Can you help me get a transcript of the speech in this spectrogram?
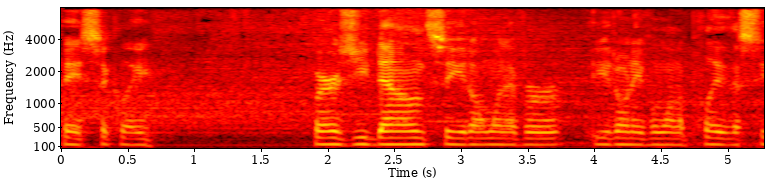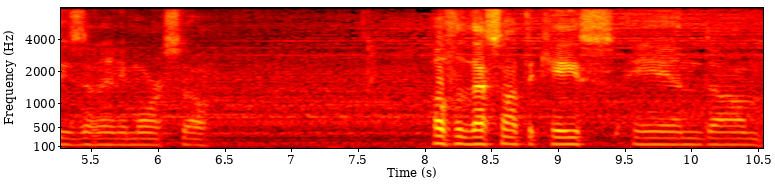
basically wears you down, so you don't want ever you don't even want to play the season anymore. So hopefully that's not the case, and um,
